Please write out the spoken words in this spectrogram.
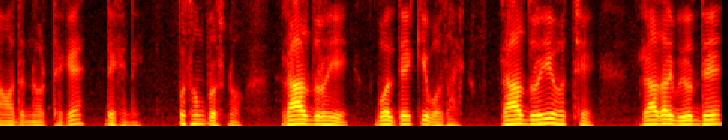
আমাদের নোট থেকে দেখে নিই। প্রথম প্রশ্ন, রাজদ্রোহী বলতে কি বোঝায়? রাজদ্রোহী হচ্ছে রাজার বিরুদ্ধে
